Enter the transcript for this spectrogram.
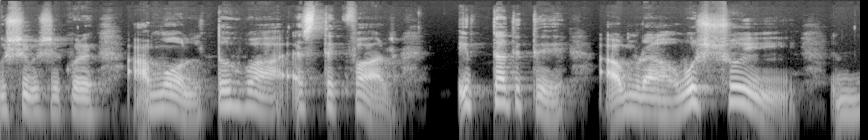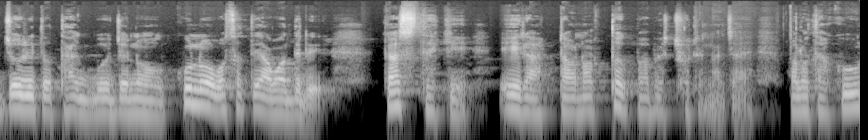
বেশি বেশি করে আমল, তোহবা এস্তেকফার ইত্যাদিতে আমরা অবশ্যই জড়িত থাকব যেন কোনো অবস্থাতে আমাদের কাছ থেকে এই রাতটা অনর্থকভাবে ছুটে না যায়। ভালো থাকুন,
